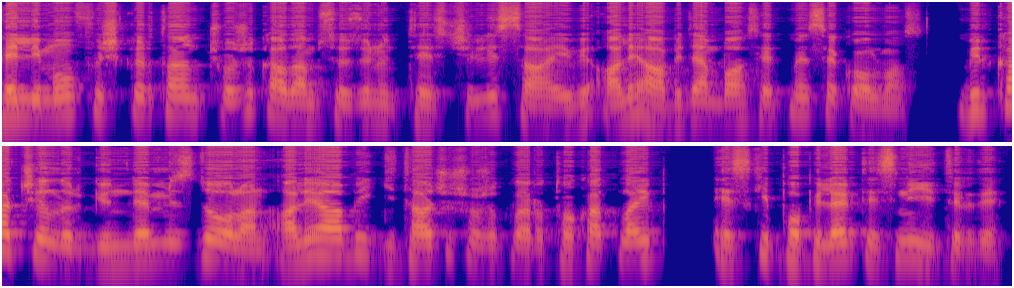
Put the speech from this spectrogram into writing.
Ve limon fışkırtan çocuk adam sözünün tescilli sahibi Ali abiden bahsetmezsek olmaz. Birkaç yıldır gündemimizde olan Ali abi gitarcı çocukları tokatlayıp eski popülaritesini yitirdi.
